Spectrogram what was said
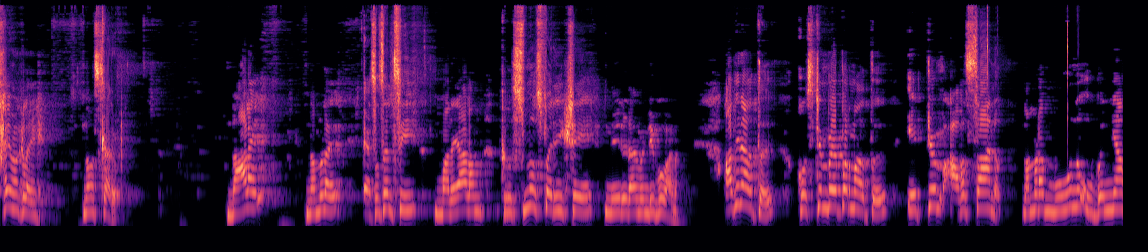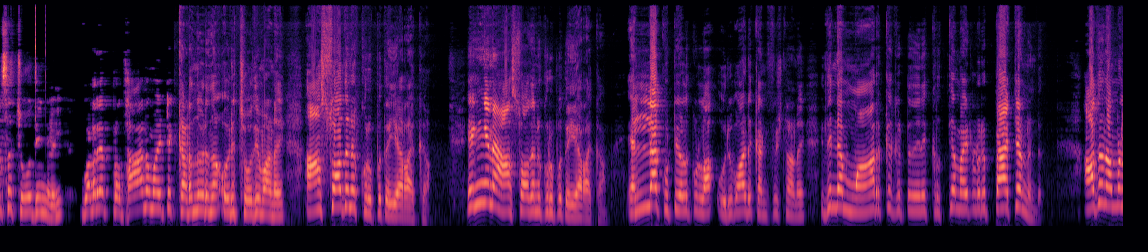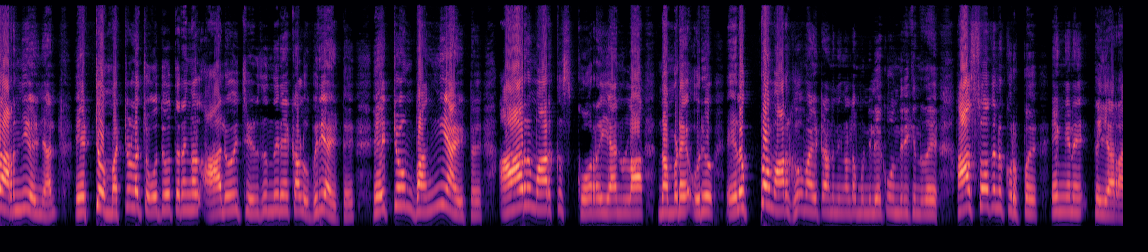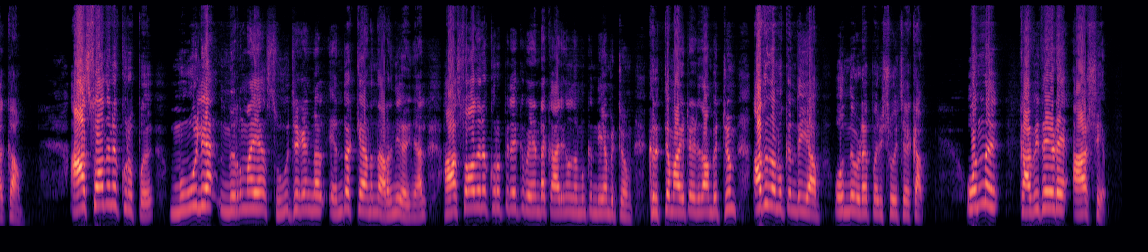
Hi മക്കളെ നമസ്കാരം. നാളെ നമ്മൾ S S L C Malayalam Christmas പരീക്ഷയെ നേരിടാൻ വേണ്ടി പോവാണ്. അതിനകത്ത് ക്വസ്റ്റ്യൻ പേപ്പറിനകത്ത് ഏറ്റവും അവസാനം നമ്മുടെ മൂന്ന് ഉപന്യാസ ചോദ്യങ്ങളിൽ വളരെ പ്രധാനമായിട്ട് കടന്നു വരുന്ന ഒരു ചോദ്യമാണ് ആസ്വാദനക്കുറിപ്പ് തയ്യാറാക്കുക. എങ്ങനെ ആസ്വാദനക്കുറിപ്പ് തയ്യാറാക്കാം? എല്ലാ കുട്ടികൾക്കുള്ള ഒരുപാട് കൺഫ്യൂഷനാണ് ഇതിന്റെ മാർക്ക് കിട്ടുന്നതിന് കൃത്യമായിട്ടുള്ളൊരു പാറ്റേൺ ഉണ്ട്. അത് നമ്മൾ അറിഞ്ഞു കഴിഞ്ഞാൽ ഏറ്റവും മറ്റുള്ള ചോദ്യോത്തരങ്ങൾ ആലോചിച്ച് എഴുതുന്നതിനേക്കാൾ ഉപരിയായിട്ട് ഏറ്റവും ഭംഗിയായിട്ട് ആറ് മാർക്ക് സ്കോർ ചെയ്യാനുള്ള നമ്മുടെ ഒരു എളുപ്പ മാർഗവുമായിട്ടാണ് നിങ്ങളുടെ മുന്നിലേക്ക് വന്നിരിക്കുന്നത്. ആസ്വാദനക്കുറിപ്പ് എങ്ങനെ തയ്യാറാക്കാം? ആസ്വാദനക്കുറിപ്പ് മൂല്യനിർണയ സൂചകങ്ങൾ എന്തൊക്കെയാണെന്ന് അറിഞ്ഞു കഴിഞ്ഞാൽ ആസ്വാദനക്കുറിപ്പിലേക്ക് വേണ്ട കാര്യങ്ങൾ നമുക്ക് എന്ത് ചെയ്യാൻ പറ്റും? കൃത്യമായിട്ട് എഴുതാൻ പറ്റും. അത് നമുക്ക് എന്ത് ചെയ്യാം? ഒന്നിവിടെ പരിശോധിച്ചേക്കാം. ഒന്ന് കവിതയുടെ ആശയം.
